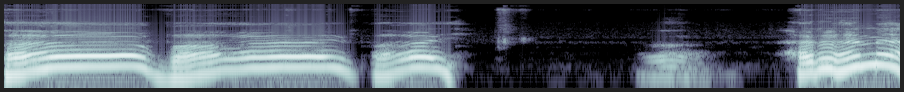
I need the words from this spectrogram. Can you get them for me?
હા ભાઈ ભાઈ સારું હે ને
